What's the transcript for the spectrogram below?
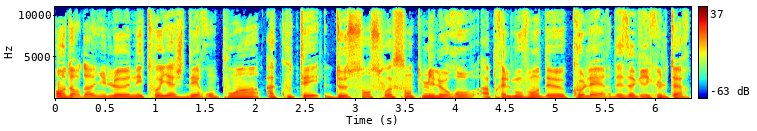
En Dordogne, le nettoyage des ronds-points a coûté 260 000 euros après le mouvement de colère des agriculteurs.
